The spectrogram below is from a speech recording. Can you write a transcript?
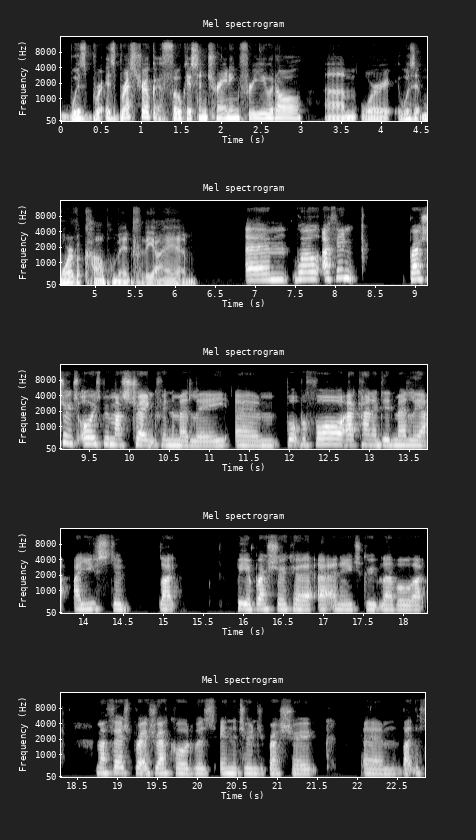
was is breaststroke a focus in training for you at all? Um, or was it more of a compliment for the im um, well, I think breaststroke's always been my strength in the medley. Um, but before I kind of did medley, I, I, used to like be a breaststroker at an age group level. Like my first British record was in the 200 breaststroke, um, like the,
